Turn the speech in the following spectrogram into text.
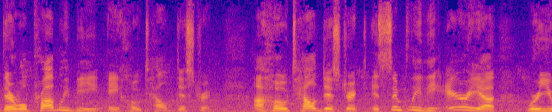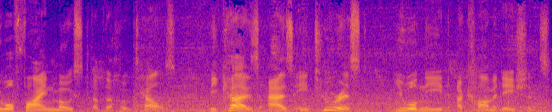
there will probably be a hotel district. A hotel district is simply the area where you will find most of the hotels because as a tourist, you will need accommodations.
